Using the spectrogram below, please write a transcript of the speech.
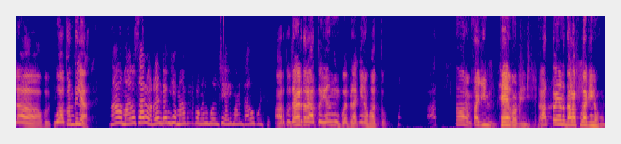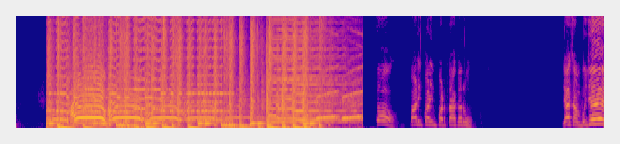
લા, તું આવતો નથી લ્યા? ના મારો સારો ટાઈમ છે મારા કાકા મને બોલશે એ મારે જવું પડશે. હાર તું જાહેર તારે આજ તો એને હું કોઈ ભડાકી નાખું આજ તો. આજ તો રમતાજી ફેર પકડી આજ તો એના દાડા પૂરા કી નાખું. તો પાડી પાડીને પડતા કરું. જા શંભુજી.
